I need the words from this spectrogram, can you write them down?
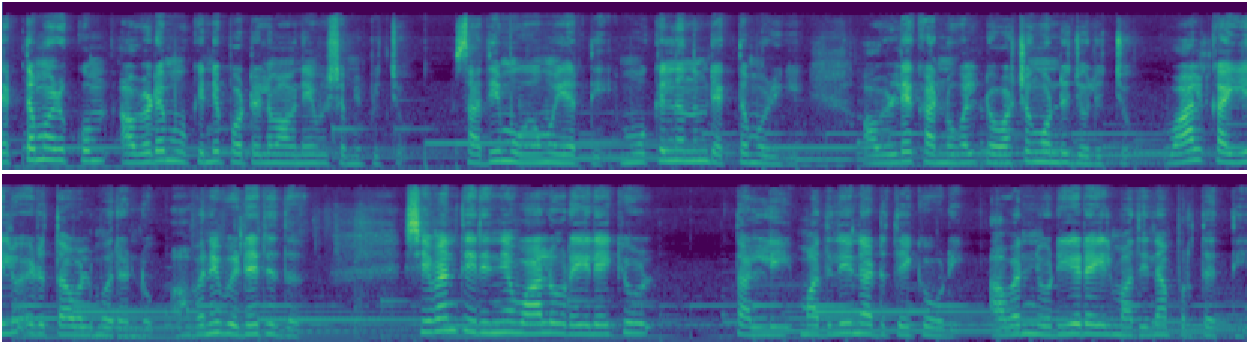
രക്തമൊഴുക്കും അവളുടെ മൂക്കിന്റെ പൊട്ടലും അവനെ വിഷമിപ്പിച്ചു. സതി മുഖമുയർത്തി. മൂക്കിൽ നിന്നും രക്തമൊഴുകി. അവളുടെ കണ്ണുകൾ രോഷം കൊണ്ട് ജ്വലിച്ചു. വാൾ കയ്യിൽ എടുത്ത് അവൾ മുരണ്ടു. അവനെ വിടരുത്. ശിവൻ തിരിഞ്ഞ് വാൾ ഉറയിലേക്ക് തള്ളി മതിലിനടുത്തേക്ക് ഓടി. അവൻ ഞൊടിയിടയിൽ മതിലിനപ്പുറത്തെത്തി.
